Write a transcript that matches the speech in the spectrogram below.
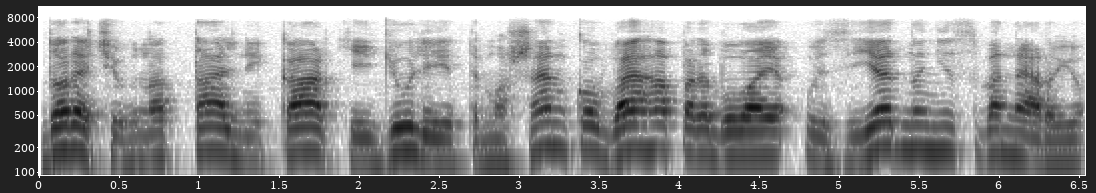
До речі, в натальній карті Юлії Тимошенко Вега перебуває у з'єднанні з Венерою.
